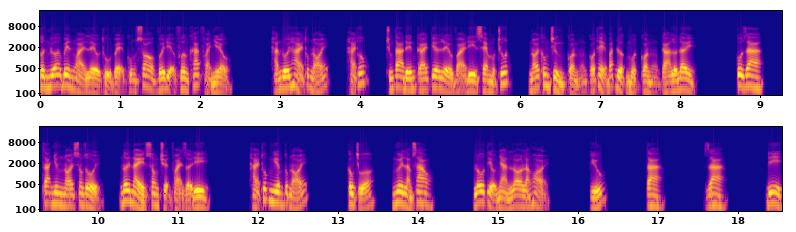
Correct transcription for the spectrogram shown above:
hơn nữa bên ngoài lều thủ vệ cũng so với địa phương khác phải nhiều. Hắn đối hải thúc nói, hải thúc, chúng ta đến cái kia lều vải đi xem một chút, nói không chừng còn có thể bắt được một con cá lớn đây. Cô ra, ta nhưng nói xong rồi, nơi này xong chuyện phải rời đi hải thúc nghiêm túc nói, công chúa, ngươi làm sao? Lô tiểu nhàn lo lắng hỏi, cứu ta, ra, đi.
